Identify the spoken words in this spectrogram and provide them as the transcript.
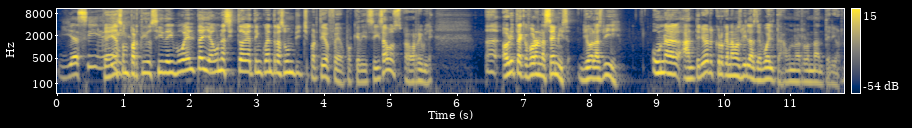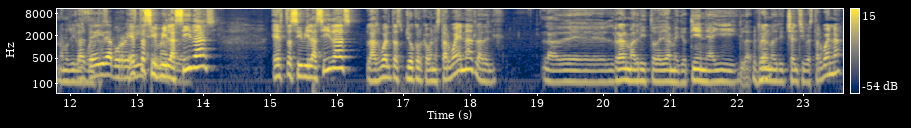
Y así, Que ya eh. son partidos ida y vuelta y aún así todavía te encuentras un pinche partido feo. Porque 16 avos, horrible. Ah, ahorita que fueron las semis, yo las vi. Una anterior, creo que nada más vi las de vuelta, una ronda anterior. Nada más vi las, Las de vueltas. ida Estas sí vi las idas. Estas sí vi las idas. Las vueltas yo creo que van a estar buenas. La del, la del Real Madrid todavía medio tiene ahí. La Real. Madrid-Chelsea va a estar buena.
